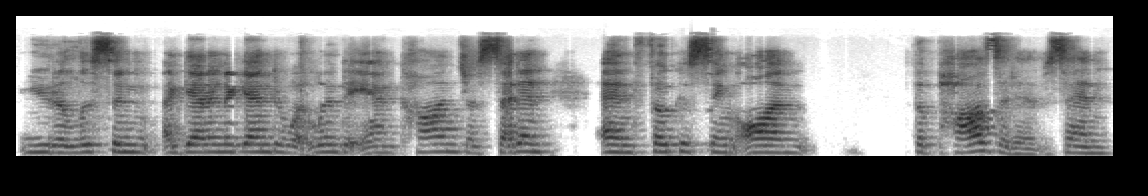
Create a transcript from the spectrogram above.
you to listen again and again to what Linda Ann Kahn just said and, and focusing on the positives. And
